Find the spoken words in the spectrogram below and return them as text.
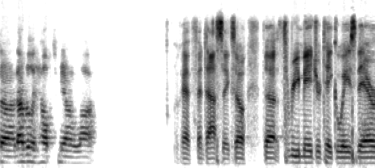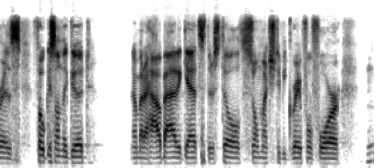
uh, that really helped me out a lot. Okay, fantastic. So the three major takeaways there is focus on the good, no matter how bad it gets there's still so much to be grateful for mm-hmm.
